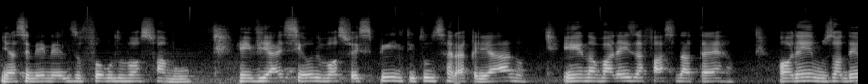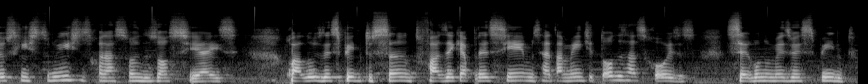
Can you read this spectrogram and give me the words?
e acendei neles o fogo do vosso amor. Enviai, Senhor, o vosso Espírito e tudo será criado e renovareis a face da terra. Oremos, ó Deus, que instruíste os corações dos vossos fiéis. Com a luz do Espírito Santo, fazer que apreciemos retamente todas as coisas, segundo o mesmo Espírito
